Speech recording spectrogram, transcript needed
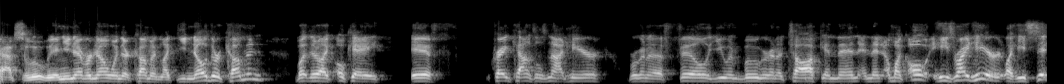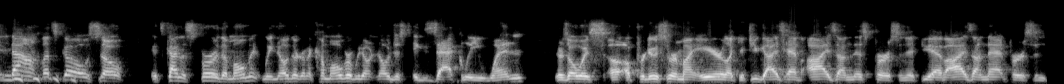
Absolutely, and you never know when they're coming. Like you know they're coming, but they're like, okay, if Craig Counsell's not here, we're gonna Phil, you and Boog are gonna talk, and then and then I'm like, oh, he's right here, like he's sitting down. Let's go. So it's kind of spur of the moment. We know they're gonna come over. We don't know just exactly when. There's always a, a producer in my ear. Like if you guys have eyes on this person, if you have eyes on that person,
